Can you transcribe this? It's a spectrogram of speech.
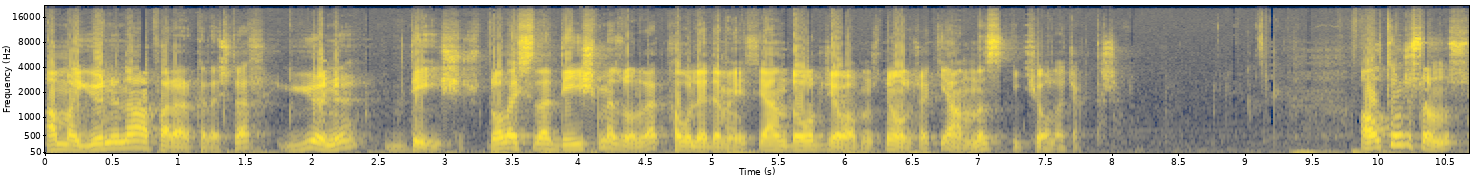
Ama yönü ne yapar arkadaşlar? Yönü değişir. Dolayısıyla değişmez olarak kabul edemeyiz. Yani doğru cevabımız ne olacak? Yalnız 2 olacaktır. Altıncı sorumuz.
